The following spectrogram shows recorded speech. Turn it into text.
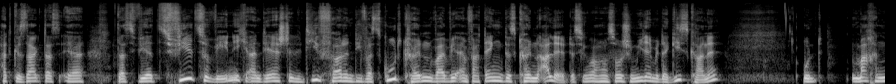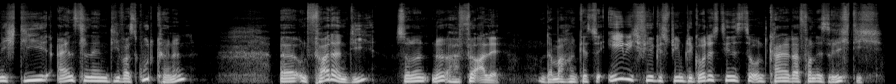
hat gesagt, dass er, dass wir viel zu wenig an der Stelle die fördern, die was gut können, weil wir einfach denken, das können alle. Deswegen machen wir Social Media mit der Gießkanne und machen nicht die Einzelnen, die was gut können äh, und fördern die, sondern ne, für alle. Und da machen so ewig viel gestreamte Gottesdienste und keiner davon ist richtig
